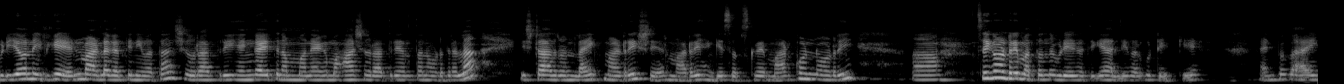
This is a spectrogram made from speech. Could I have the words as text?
ವಿಡಿಯೋನ ಇಲ್ಲಿಗೆ ಎಂಡ್ ಮಾಡ್ಲಾಗತ್ತೀನಿ ಇವತ್ತು. ಶಿವರಾತ್ರಿ ಹೆಂಗಾಯ್ತು ನಮ್ಮ ಮನೆಯಾಗ ಮಹಾಶಿವರಾತ್ರಿ ಅಂತ ನೋಡಿದ್ರಲ್ಲ? ಇಷ್ಟ ಆದ್ರೂ ಒಂದು ಲೈಕ್ ಮಾಡಿರಿ ಶೇರ್ ಮಾಡಿರಿ, ಹಾಗೆ ಸಬ್ಸ್ಕ್ರೈಬ್ ಮಾಡ್ಕೊಂಡು ನೋಡಿರಿ. ಸಿಗೋಣ್ರಿ ಮತ್ತೊಂದು ವಿಡಿಯೋ ಜೊತೆಗೆ. ಅಲ್ಲಿವರೆಗೂ ಟೇಕ್ ಕೇರ್ ಆ್ಯಂಡ್ ಬಾಯ್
